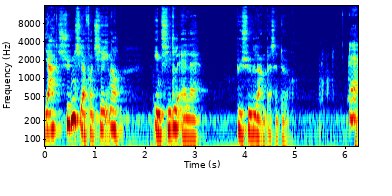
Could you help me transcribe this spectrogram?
jeg synes, jeg fortjener en titel ala bycykelambassadør. Ja.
